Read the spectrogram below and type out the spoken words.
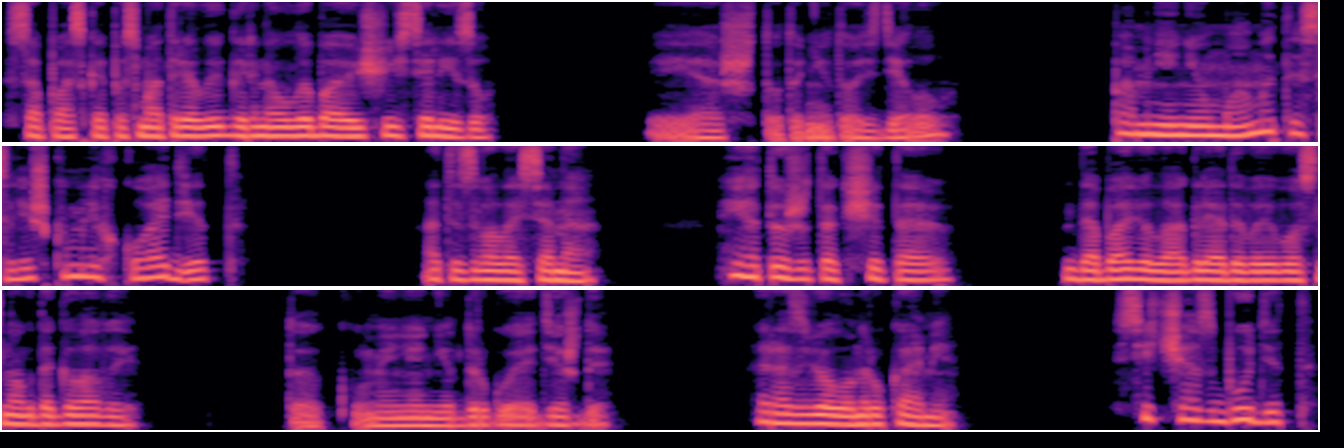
С опаской посмотрел Игорь на улыбающуюся Лизу. Я что-то не то сделал? По мнению мамы, ты слишком легко одет, отозвалась она. Я тоже так считаю, добавила, оглядывая его с ног до головы. Так у меня нет другой одежды. Развел он руками. Сейчас будет,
